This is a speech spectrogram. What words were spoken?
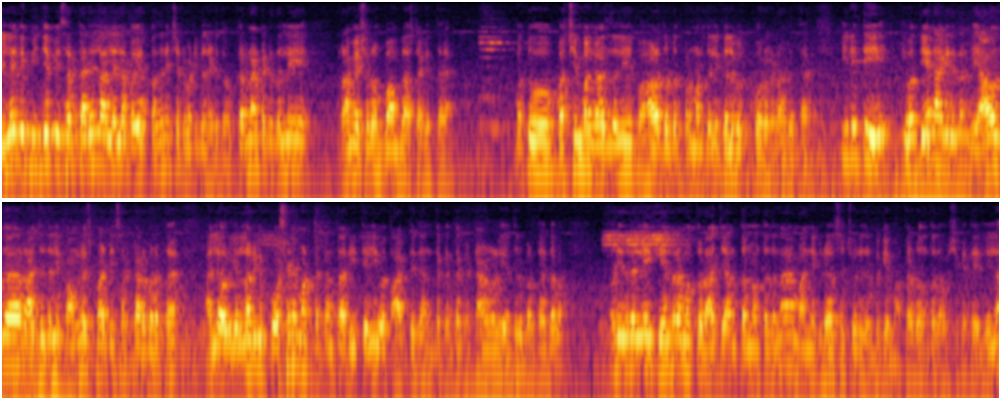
ಎಲ್ಲೆಲ್ಲಿ ಬಿ ಜೆ ಪಿ ಸರ್ಕಾರ ಇಲ್ಲ, ಅಲ್ಲೆಲ್ಲ ಭಯೋತ್ಪಾದನೆ ಚಟುವಟಿಕೆಗಳು ನಡೀತಾವೆ. ಕರ್ನಾಟಕದಲ್ಲಿ ರಾಮೇಶ್ವರಂ ಬಾಂಬ್ ಬ್ಲಾಸ್ಟ್ ಆಗುತ್ತೆ. ಮತ್ತು ಪಶ್ಚಿಮ ಬಂಗಾಳದಲ್ಲಿ ಬಹಳ ದೊಡ್ಡ ಪ್ರಮಾಣದಲ್ಲಿ ಗಲಭೆಕೋರಗಳಾಗುತ್ತೆ ಈ ರೀತಿ ಇವತ್ತು ಏನಾಗಿದೆ ಅಂದರೆ ಯಾವುದ ರಾಜ್ಯದಲ್ಲಿ ಕಾಂಗ್ರೆಸ್ ಪಾರ್ಟಿ ಸರ್ಕಾರ ಬರುತ್ತೆ, ಅಲ್ಲಿ ಅವ್ರಿಗೆಲ್ಲರಿಗೂ ಪೋಷಣೆ ಮಾಡ್ತಕ್ಕಂಥ ರೀತಿಯಲ್ಲಿ ಇವತ್ತು ಆಗ್ತಿದೆ ಅಂತಕ್ಕಂಥ ಘಟನೆಗಳು ಎದುರು ಬರ್ತಾ ಇದ್ದಾವೆ. ನೋಡಿ, ಇದರಲ್ಲಿ ಕೇಂದ್ರ ಮತ್ತು ರಾಜ್ಯ ಅಂತ ಅನ್ನುವಂಥದ್ದನ್ನು ಮಾನ್ಯ ಗೃಹ ಸಚಿವರು ಇದ್ರ ಬಗ್ಗೆ ಮಾತಾಡುವಂಥದ್ದು ಅವಶ್ಯಕತೆ ಇರಲಿಲ್ಲ.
